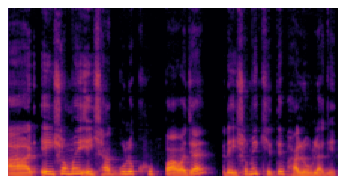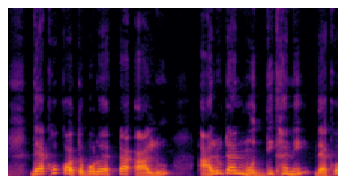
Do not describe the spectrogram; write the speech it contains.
আর এই সময় এই শাকগুলো খুব পাওয়া যায় আর এই সময় খেতে ভালোও লাগে। দেখো কত বড় একটা আলু। আলুটার মধ্যিখানে দেখো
